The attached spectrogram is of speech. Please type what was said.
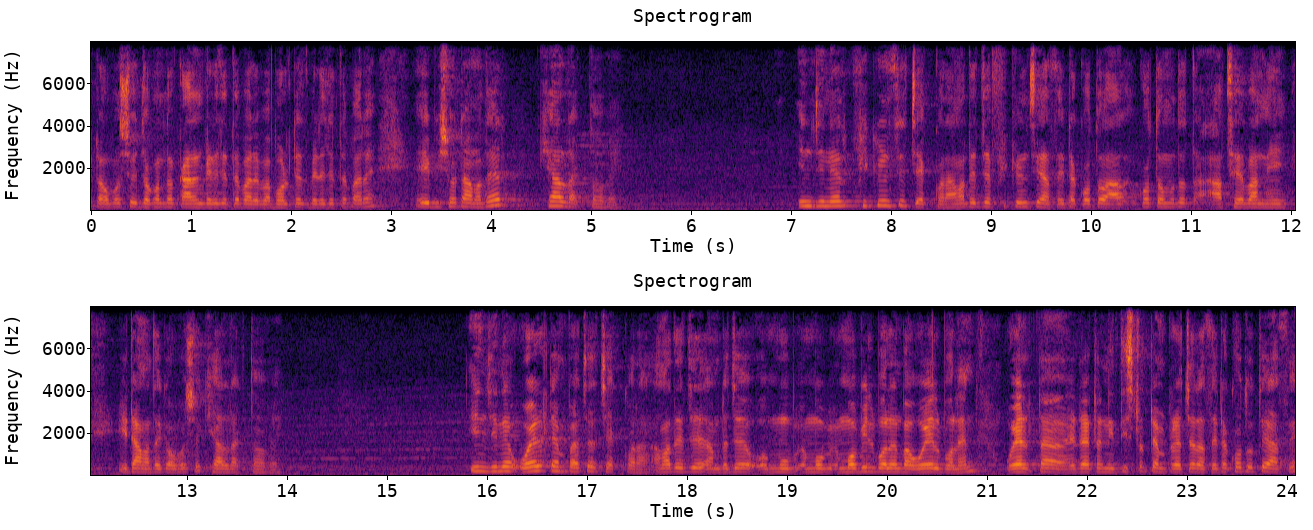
এটা অবশ্যই যখন তখন কারেন্ট বেড়ে যেতে পারে বা ভোল্টেজ বেড়ে যেতে পারে, এই বিষয়টা আমাদের খেয়াল রাখতে হবে। ইঞ্জিনের ফ্রিকুয়েন্সি চেক করা। আমাদের যে ফ্রিকুয়েন্সি আছে, এটা কত কত মতো আছে বা নেই, এটা আমাদেরকে অবশ্যই খেয়াল রাখতে হবে। ইঞ্জিনে ওয়েল টেম্পারেচার চেক করা। আমাদের যে, আমরা যে মোবিল বলেন বা ওয়েল বলেন ওয়েলটা এটা একটা নির্দিষ্ট টেম্পারেচার আছে। এটা কততে আছে?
